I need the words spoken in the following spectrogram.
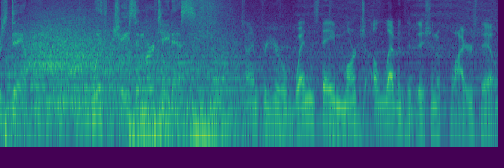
Flyers Daily with Jason Myrtetus. Time for your Wednesday, March 11th edition of Flyers Daily.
